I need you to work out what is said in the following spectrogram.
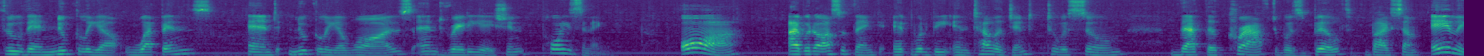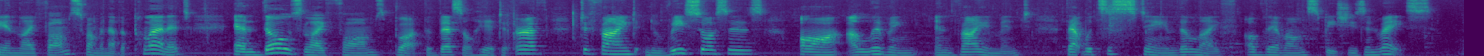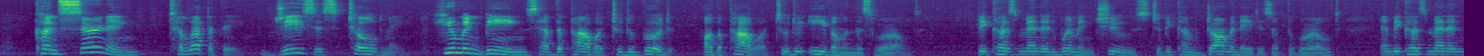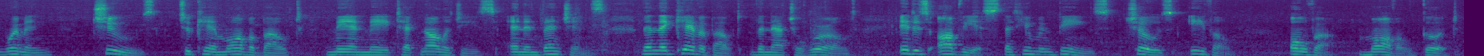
through their nuclear weapons and nuclear wars and radiation poisoning. Or I would also think it would be intelligent to assume that the craft was built by some alien life forms from another planet, and those life forms brought the vessel here to Earth to find new resources or a living environment that would sustain the life of their own species and race. Concerning telepathy, Jesus told me human beings have the power to do good or the power to do evil in this world. Because men and women choose to become dominators of the world, and because men and women choose to care more about man made technologies and inventions than they care about the natural world, it is obvious that human beings chose evil over moral good.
